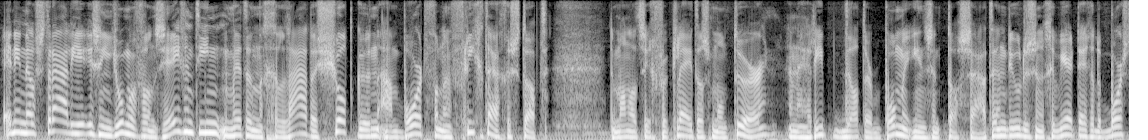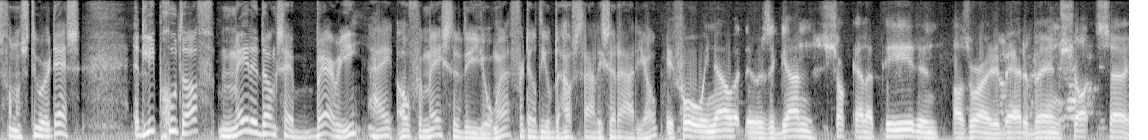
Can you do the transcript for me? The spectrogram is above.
En in Australië is een jongen van 17 met een geladen shotgun aan boord van een vliegtuig gestapt. De man had zich verkleed als monteur en hij riep dat er bommen in zijn tas zaten... en duwde zijn geweer tegen de borst van een stewardess. Het liep goed af, mede dankzij Barry. Hij overmeesterde de jongen, vertelt hij op de Australische radio. Before we know it, there was a gun, shotgun appeared and I was worried about it being shot. So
